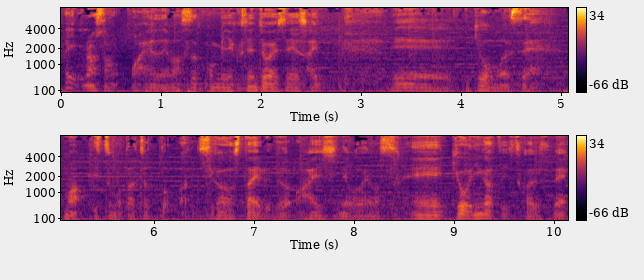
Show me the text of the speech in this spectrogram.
はい、皆さん、おはようございます。コンビニ副店長です。はい。えー、今日もですね、まあ、いつもとはちょっと違うスタイルでの配信でございます。えー、今日2月5日ですね。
